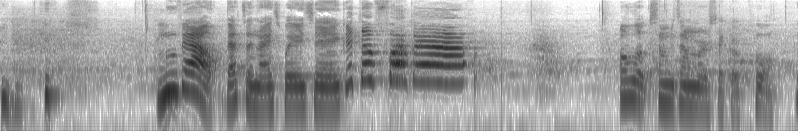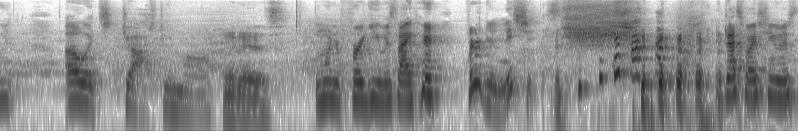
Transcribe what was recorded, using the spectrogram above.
Move out. That's a nice way of saying get the fuck out. Oh look, somebody's on a motorcycle. Cool. Who's, oh, it's Josh Duhamel. It is. I wonder Fergie was like Fergalicious. That's why she was.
